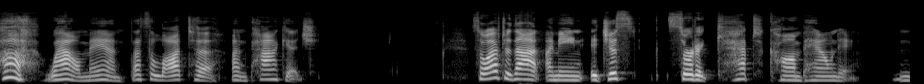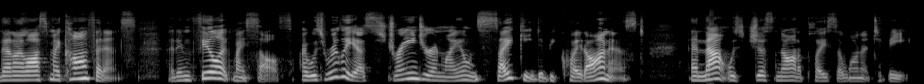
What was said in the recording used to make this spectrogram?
Ah, wow, man, that's a lot to unpackage. So after that, I mean, it just sort of kept compounding. And then I lost my confidence. I didn't feel like myself. I was really a stranger in my own psyche, to be quite honest. And that was just not a place I wanted to be.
